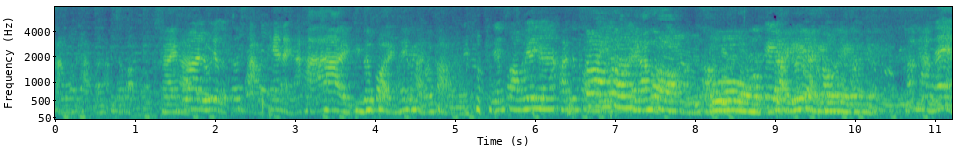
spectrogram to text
สามคำถามมาถามเจ้าบ่าวใช่ค่ะว่ารู้เกี่ยวกับเจ้าสาวแค่ไหนนะคะใช่ถึงจะปล่อยให้ผ่านเจ้าสาวเลยเตรียมซองไว้เยอะๆนะคะเตรียมซซอองงไว้ซองเยเลยอะนะซองโอ้ใหญ่ด้วยใหญ่ซองใหญ่ซองใหญ่ๆคำถามแรก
